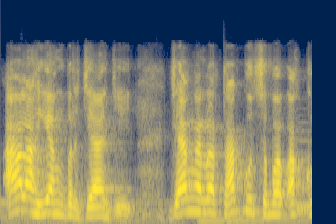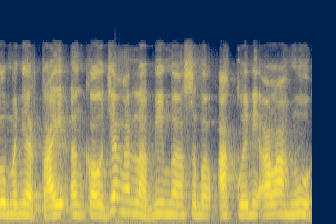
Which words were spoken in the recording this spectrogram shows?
Allah yang berjanji, janganlah takut sebab aku menyertai engkau, janganlah bimbang sebab aku ini Allahmu.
